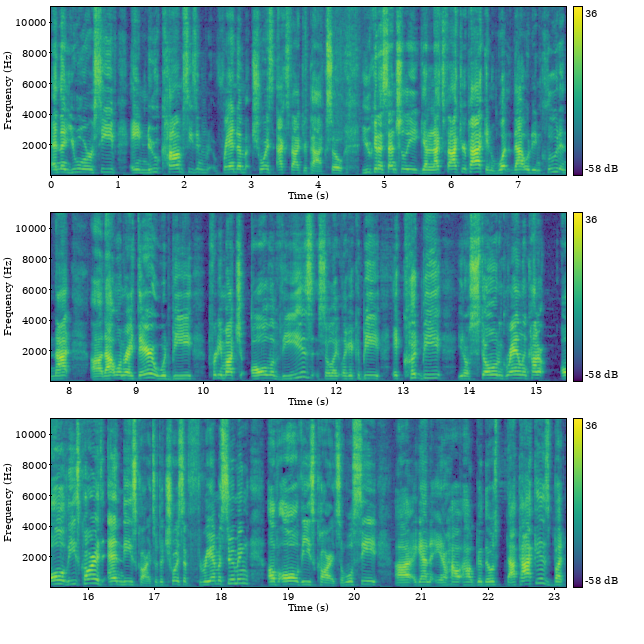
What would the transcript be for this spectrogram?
and then you will receive a new comp season random choice X Factor pack. So you can essentially get an X Factor pack, and what that would include in that uh, that one right there would be pretty much all of these. So like like it could be it could be you know Stone, Granlund, kind of all these cards and these cards. So it's a choice of three, I'm assuming, of all these cards. So we'll see uh, again, you know how, how good those that pack is, but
